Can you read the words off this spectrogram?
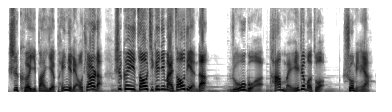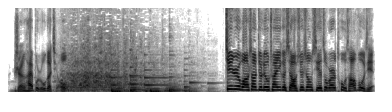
是可以半夜陪你聊天的，是可以早起给你买早点的。如果他没这么做，说明呀，人还不如个球。近日，网上就流传一个小学生写作文吐槽父亲，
